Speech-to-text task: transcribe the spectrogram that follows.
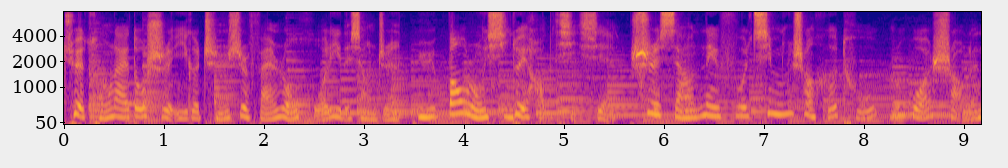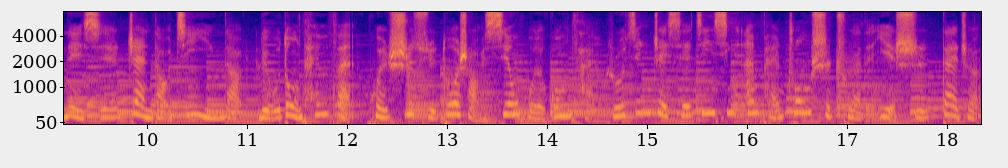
却从来都是一个城市繁荣活力的象征与包容性最好的体现。试想，那幅《清明上河图》，如果少了那些占道经营的流动摊贩，会失去多少鲜活的光彩？如今这些精心安排装饰出来的夜市，带着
